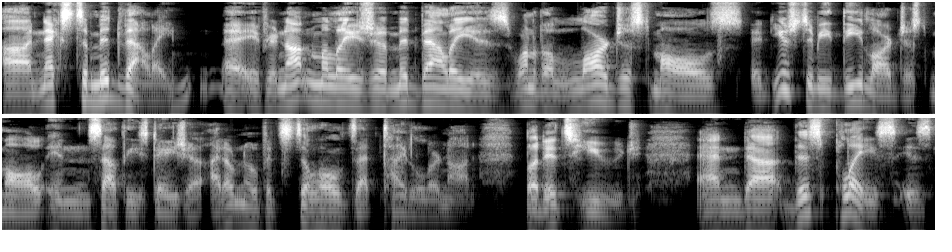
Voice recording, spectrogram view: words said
uh, next to Mid Valley. Uh, if you're not in Malaysia, Mid Valley is one of the largest malls. It used to be the largest mall in Southeast Asia. I don't know if it still holds that title or not, but it's huge. And uh, this place is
